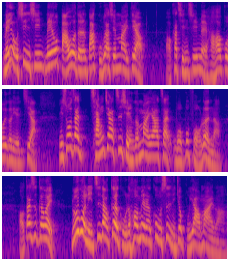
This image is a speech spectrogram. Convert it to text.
没有信心、没有把握的人把股票先卖掉。好，看清新美，好好过一个年假。你说在长假之前有个卖压在，我不否认呐。好，但是各位，如果你知道个股的后面的故事，你就不要卖嘛。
